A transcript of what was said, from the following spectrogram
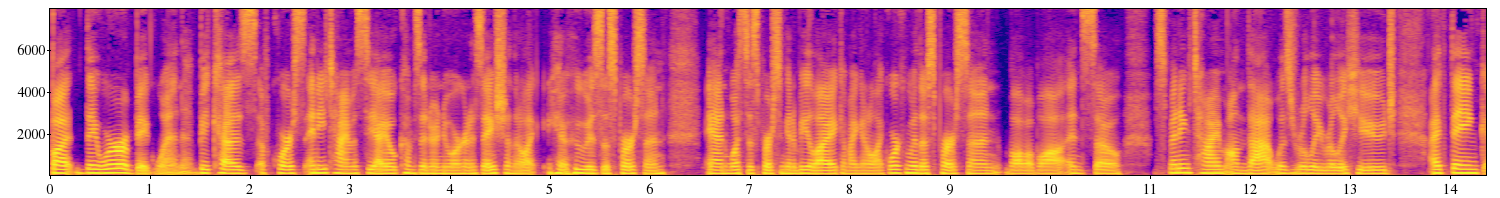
but they were a big win because of course anytime a cio comes into a new organization they're like who is this person? And what's this person going to be like? Am i going to like working with this person? Blah blah blah. And so spending time on that was really really huge. I think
